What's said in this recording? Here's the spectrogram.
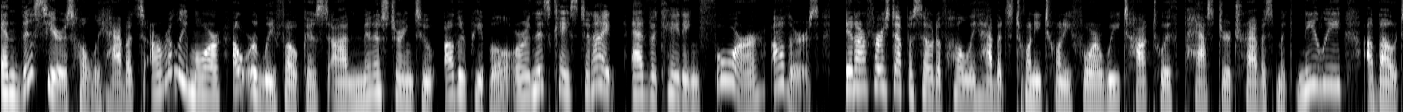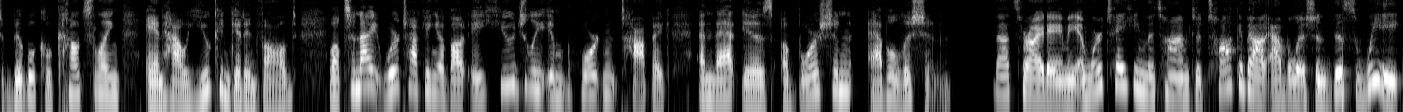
And this year's holy habits are really more outwardly focused on ministering to other people, or in this case tonight, advocating for for others. In our first episode of Holy Habits 2024, we talked with Pastor Travis McNeely about biblical counseling and how you can get involved. Well, tonight we're talking about a hugely important topic, and that is abortion abolition. That's right, Amy. And we're taking the time to talk about abolition this week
